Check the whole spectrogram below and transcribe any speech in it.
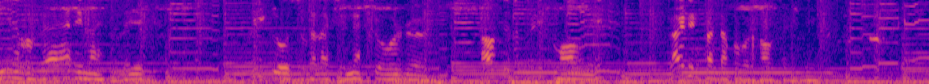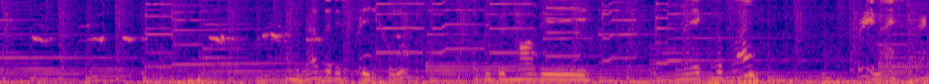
We have a very nice lake. Pretty close to the actually next uh, house is a pretty small lake. Right in front of our house actually. The weather is pretty cool. So this is how the lake looks like pretty nice, right?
